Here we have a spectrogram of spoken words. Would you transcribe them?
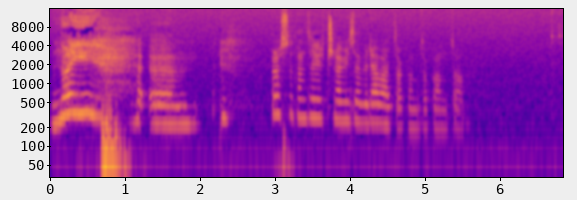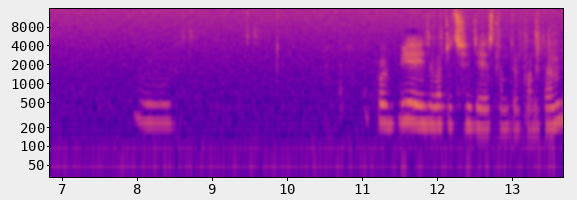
No i em, po prostu tamta dziewczyna mi zabierała to konto, konto. Mm. Pobiję i zobaczę, co się dzieje z tamtym kontem.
